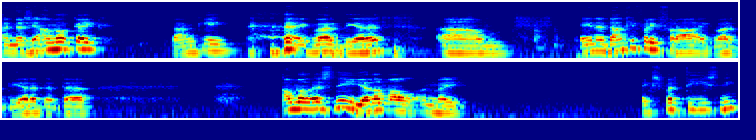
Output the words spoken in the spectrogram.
En as jy almal kyk, dankie. ek waardeer dit. Um en 'n dankie vir die vraag. Ek waardeer dit dit 'n uh, almal is nie heeltemal in my expertise nie.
